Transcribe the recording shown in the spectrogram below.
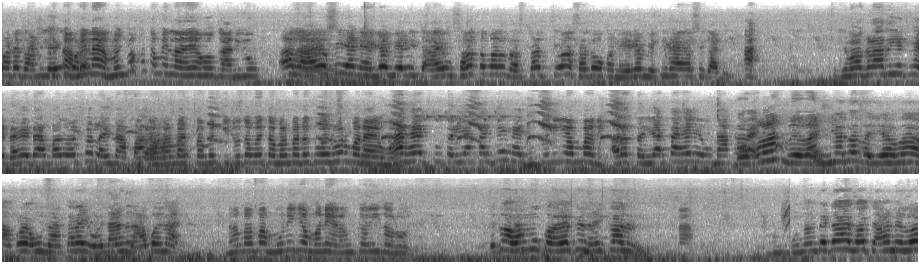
માટે ગાડી લઈ તમે. લાયા, એમ વખત તમે લાયા હો ગાડીઓ. આ લાયો છે અને એરિયા મેરી આવ્યું છે તમારો રસ્તા કેવા છે તો પણ એને મેકીને આવ્યો છે ગાડી. વગડા રી હેડા હેડા આવવાનો છે લઈને આવવાનો તમારા તમે કીધું તમે તમારા માટે તો રોડ બનાવ્યો હોય હેડ તું તૈયાર કરજે હેડ હું તો નહીં આવવાની અરે તૈયાર થાય હેડ એવું ના કરાય મોકલો ને વેવાઈ. તૈયાર તો તૈયાર હવે આપણે એવું ના કરાય હોય તો ના બનાય ના બાપા હું નહીં જાઉં, દો રોજ એ તો હવે હું કહે કે નહીં કરું. પૂનમ બેટા લો ચા મેલો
